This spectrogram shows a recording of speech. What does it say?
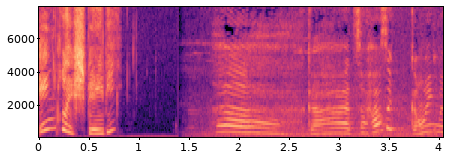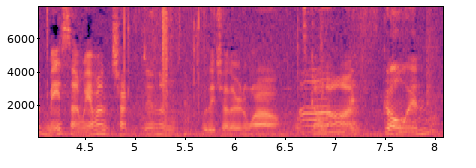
English, baby. Oh, God. So, how's it going with Mason? We haven't checked in with each other in a while. What's going Um, on? It's going.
